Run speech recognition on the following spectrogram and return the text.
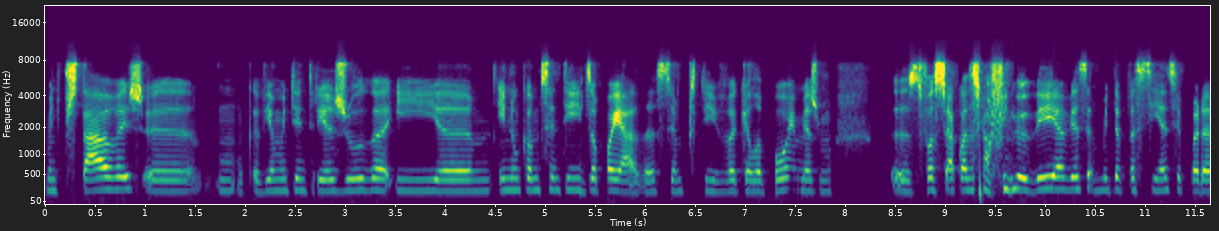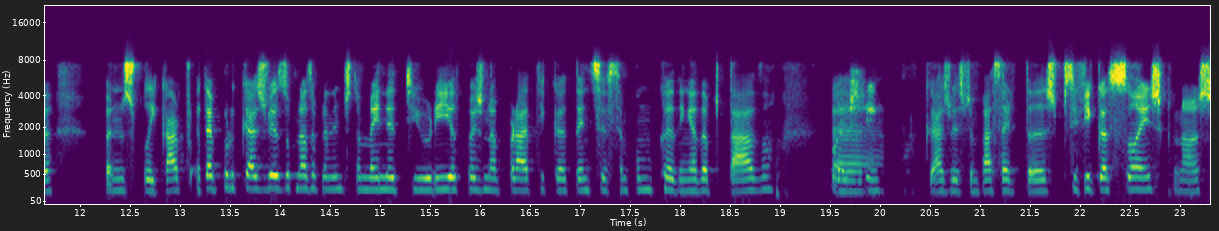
muito prestáveis, havia muito entreajuda e, e nunca me senti desapoiada, sempre tive aquele apoio, mesmo se fosse já quase ao fim do dia, havia muita paciência para, para nos explicar, até porque às vezes o que nós aprendemos também na teoria, depois na prática tem de ser sempre um bocadinho adaptado, uh, porque às vezes exemplo, há certas especificações que nós,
